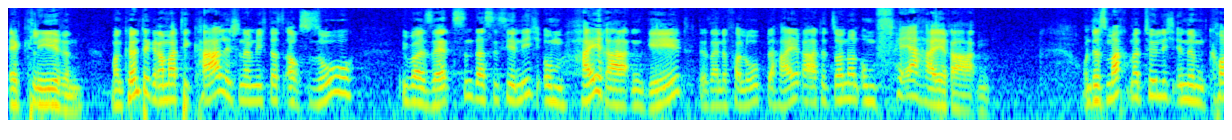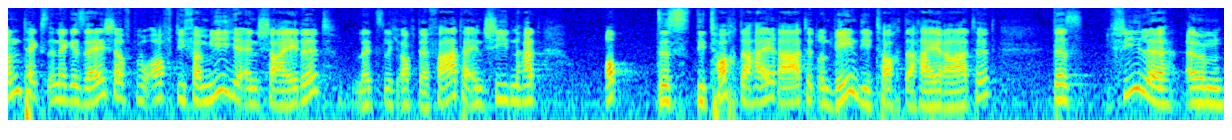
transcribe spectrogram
erklären. Man könnte grammatikalisch nämlich das auch so übersetzen, dass es hier nicht um heiraten geht, der seine Verlobte heiratet, sondern um verheiraten. Und das macht natürlich in einem Kontext in der Gesellschaft, wo oft die Familie entscheidet, letztlich oft der Vater entschieden hat, ob das die Tochter heiratet und wen die Tochter heiratet, dass viele ähm,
